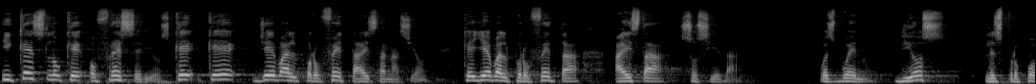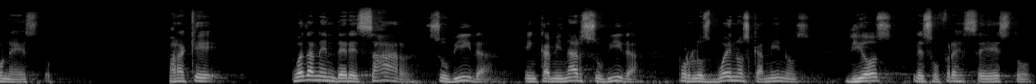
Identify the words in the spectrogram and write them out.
¿Y qué es lo que ofrece Dios? ¿Qué, lleva el profeta a esta nación? ¿Qué lleva el profeta a esta sociedad? Pues bueno, Dios les propone esto para que puedan enderezar su vida, encaminar su vida por los buenos caminos. Dios les ofrece esto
